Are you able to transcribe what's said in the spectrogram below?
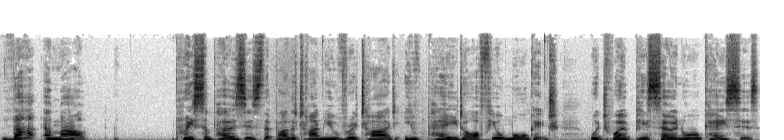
that amount presupposes that by the time you've retired, you've paid off your mortgage, which won't be so in all cases.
